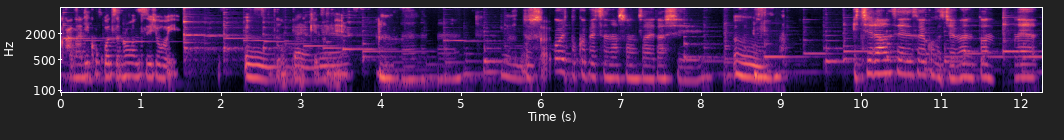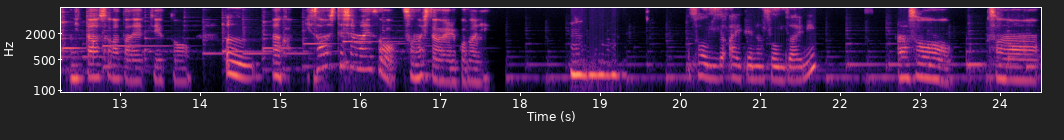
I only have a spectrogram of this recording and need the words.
かなり心強いうん、と思うけどねね。。うんうん、なんか、すごい特別な存在だし、うん、うん一卵性でそれこそ自分とね、似た姿でっていうと、うん、なんか依存してしまいそう、その人がいることに。うん存在、相手の存在に？あ、そう。その、ま、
